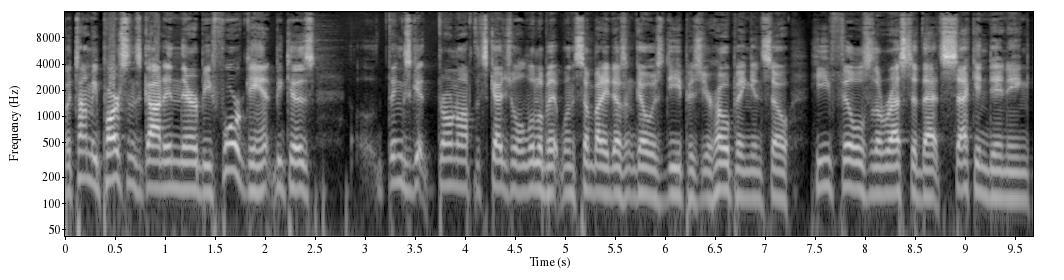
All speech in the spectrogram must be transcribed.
But Tommy Parsons got in there before Gant because things get thrown off the schedule a little bit when somebody doesn't go as deep as you're hoping, and so he fills the rest of that second inning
